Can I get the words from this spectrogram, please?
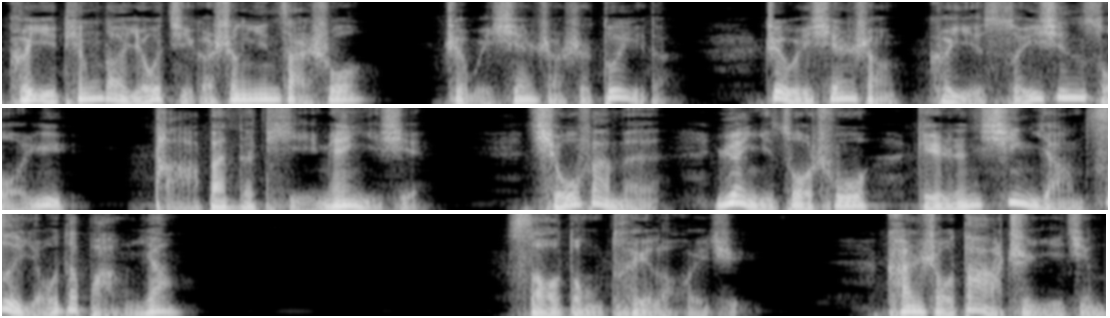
可以听到有几个声音在说：“这位先生是对的，这位先生可以随心所欲，打扮的体面一些。”囚犯们。愿意做出给人信仰自由的榜样。骚动退了回去，看守大吃一惊，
